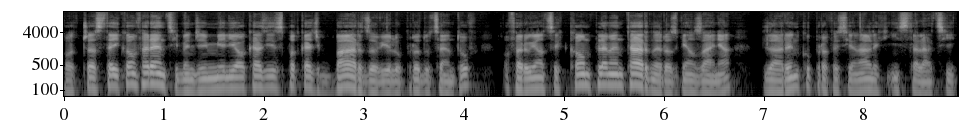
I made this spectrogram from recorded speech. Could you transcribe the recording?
Podczas tej konferencji będziemy mieli okazję spotkać bardzo wielu producentów oferujących komplementarne rozwiązania dla rynku profesjonalnych instalacji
